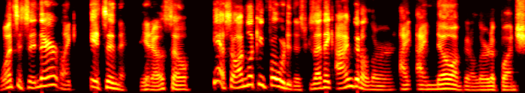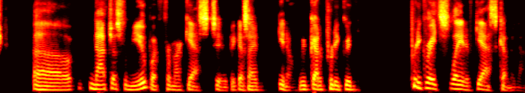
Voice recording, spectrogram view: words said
Once it's in there, like it's in there, you know? So yeah, so I'm looking forward to this because I think I'm going to learn. I, I know I'm going to learn a bunch, uh, not just from you, but from our guests too, because I, you know, we've got a pretty good pretty great slate of guests coming up.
